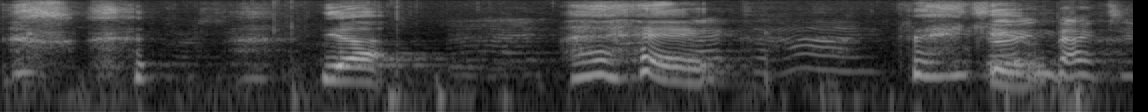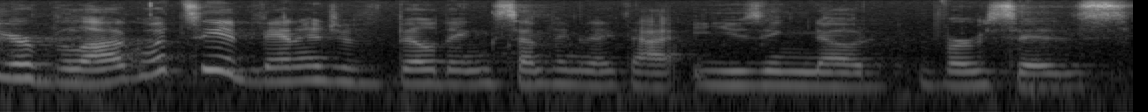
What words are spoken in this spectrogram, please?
yeah. Hi. Hey, Back to hi. thank Going you. Going back to your blog, what's the advantage of building something like that using Node versus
